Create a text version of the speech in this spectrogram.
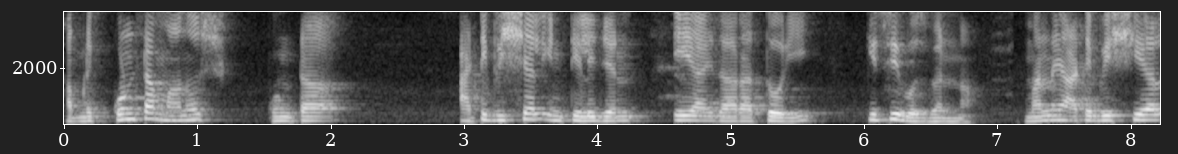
আপনি কোনটা মানুষ, কোনটা আর্টিফিশিয়াল ইন্টেলিজেন্ট এআই দ্বারা তৈরি, কিছুই বুঝবেন না। মানে আর্টিফিশিয়াল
